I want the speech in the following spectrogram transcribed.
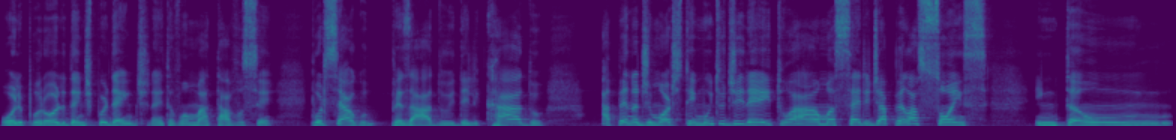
olho por olho, dente por dente, né? Então vamos matar você. Por ser algo pesado e delicado, a pena de morte tem muito direito a uma série de apelações. Então,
